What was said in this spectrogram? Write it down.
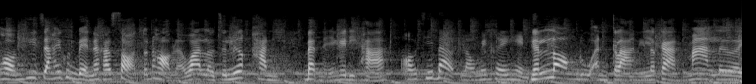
พร้อมที่จะให้คุณเบนนะคะ สอนต้นหอมแล้วว่าเราจะเลือกพันธุ์แบบไหนยังไงดีคะ เอาที่แบบเราไม่เคยเห็น งั้นลองดูอันกลางนี้แล้วกันมาเลย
